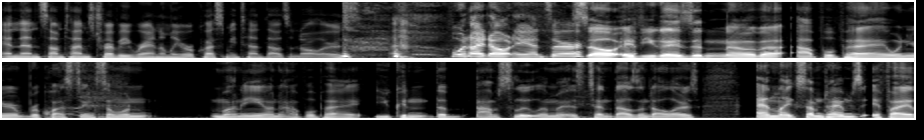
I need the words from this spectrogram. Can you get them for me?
And then sometimes Trevi randomly requests me ten thousand dollars when I don't answer. So if you guys didn't know that Apple Pay, when you're requesting someone money on Apple Pay, you can the absolute limit is ten thousand dollars. And like sometimes if I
